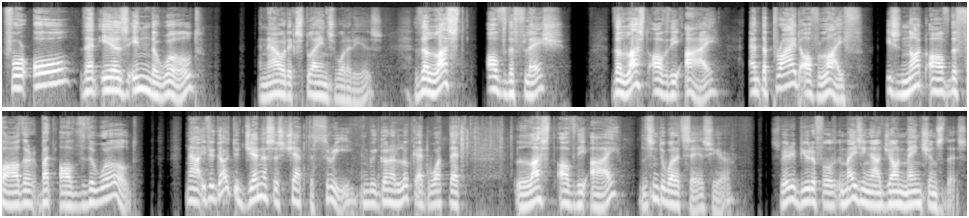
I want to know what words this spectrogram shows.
For all that is in the world, and now it explains what it is the lust of the flesh, the lust of the eye, and the pride of life is not of the Father, but of the world. Now, if you go to Genesis chapter 3, and we're going to look at what that lust of the eye, listen to what it says here. It's very beautiful, amazing how John mentions this.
